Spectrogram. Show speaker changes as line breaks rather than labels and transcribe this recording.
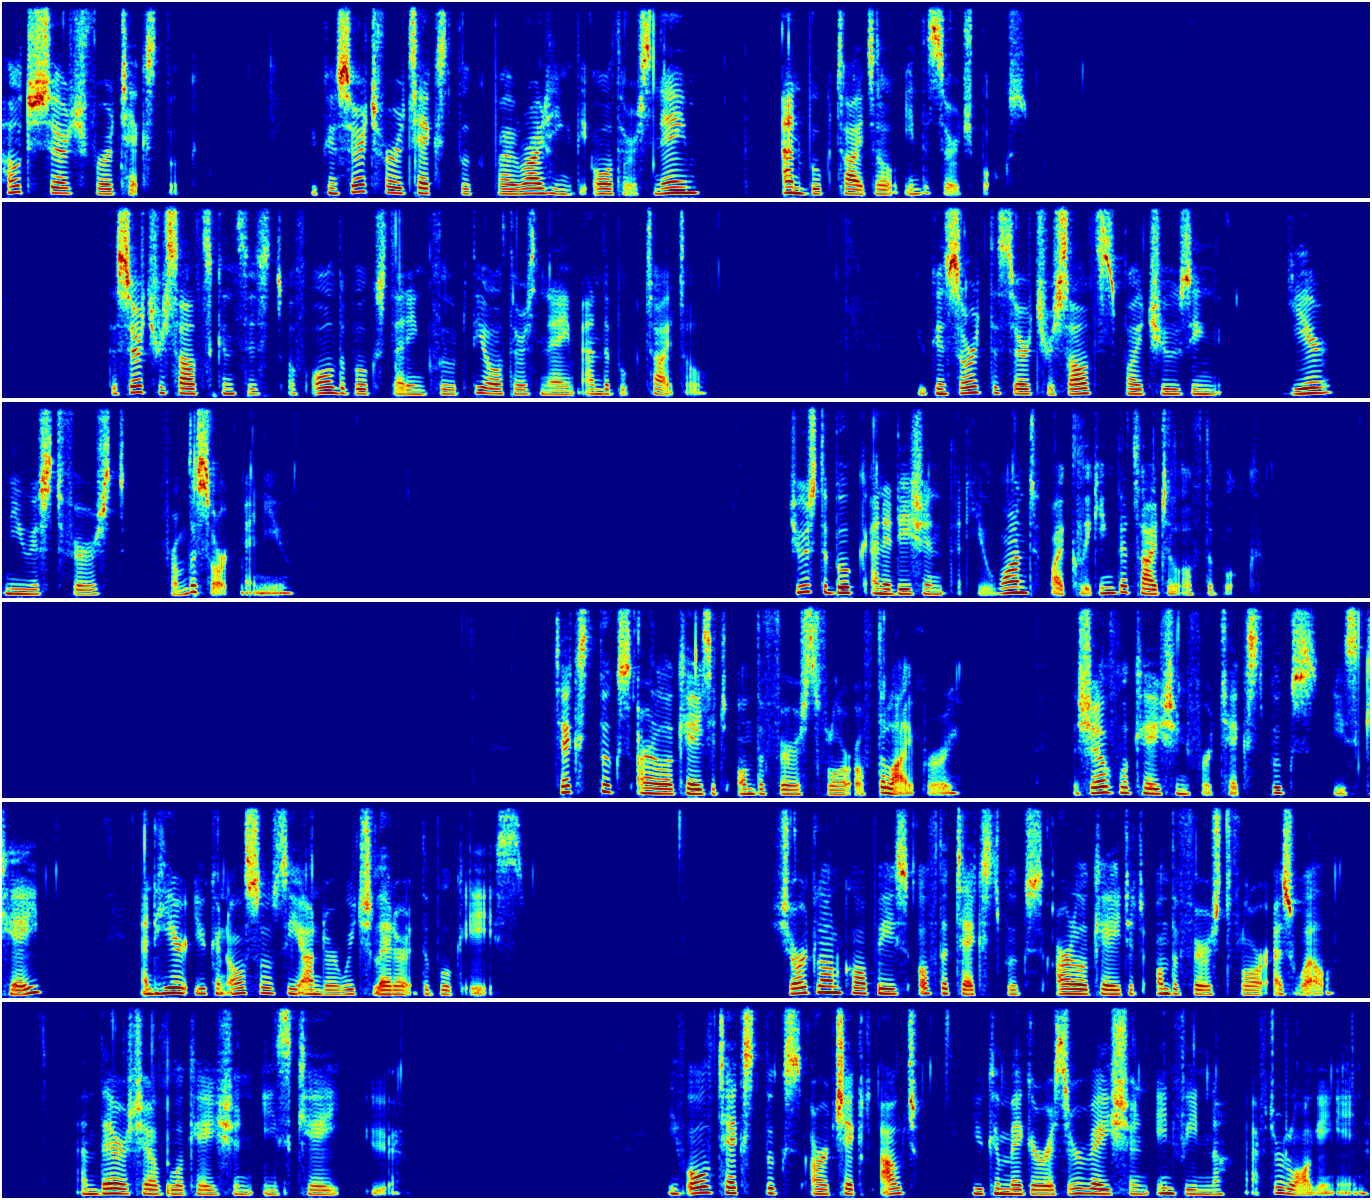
How to search for a textbook. You can search for a textbook by writing the author's name and book title in the search box. The search results consist of all the books that include the author's name and the book title. You can sort the search results by choosing Year Newest First from the Sort menu. Choose the book and edition that you want by clicking the title of the book. Textbooks are located on the first floor of the library. The shelf location for textbooks is K, and here you can also see under which letter the book is. Short loan copies of the textbooks are located on the first floor as well, and their shelf location is KU. If all textbooks are checked out, you can make a reservation in Finna after logging in.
